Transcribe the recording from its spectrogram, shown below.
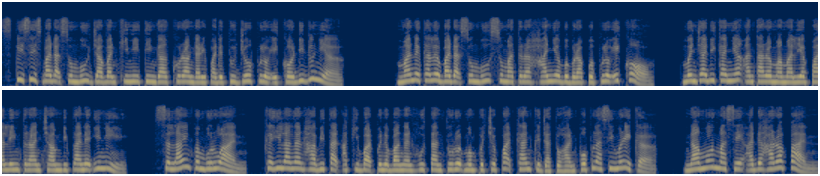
Spesies badak sumbu Javan kini tinggal kurang daripada 70 ekor di dunia. Manakala badak sumbu Sumatera hanya beberapa puluh ekor, menjadikannya antara mamalia paling terancam di planet ini. Selain pemburuan, kehilangan habitat akibat penebangan hutan turut mempercepatkan kejatuhan populasi mereka. Namun masih ada harapan.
